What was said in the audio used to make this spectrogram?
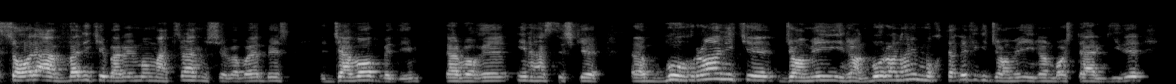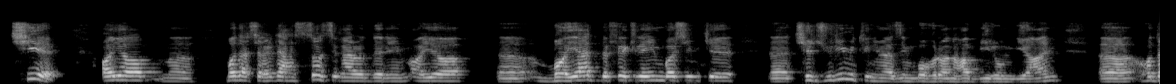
سوال اولی که برای ما مطرح میشه و باید بهش جواب بدیم در واقع این هستش که بحرانی که جامعه ایران بحران های مختلفی که جامعه ایران باش درگیره چیه؟ آیا ما در شرایط حساسی قرار داریم؟ آیا باید به فکر این باشیم که چجوری می‌تونیم از این بحران ها بیرون بیایم؟ خب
